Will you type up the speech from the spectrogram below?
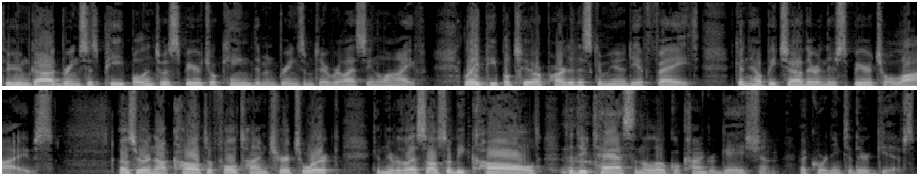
through whom God brings his people into a spiritual kingdom and brings them to everlasting life. Lay people, too, are part of this community of faith, can help each other in their spiritual lives. Those who are not called to full time church work can nevertheless also be called to do tasks in the local congregation according to their gifts,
